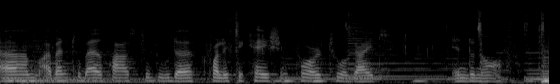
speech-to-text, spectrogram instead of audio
um, I went to Belfast to do the qualification for a tour guide in the north.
